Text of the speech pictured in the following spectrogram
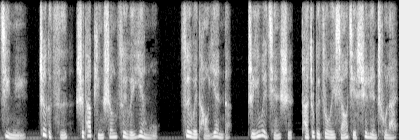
妓女这个词是他平生最为厌恶、最为讨厌的，只因为前世他就被作为小姐训练出来。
